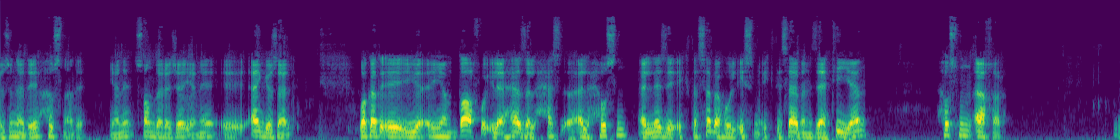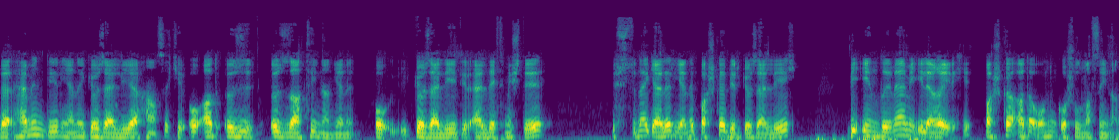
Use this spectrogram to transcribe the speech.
özü nədir? Husnadır. Yəni son dərəcə, yəni e, ən gözəldir. وقد ينضاف إلى هذا الحسن الذي اكتسبه الاسم اكتسابا ذاتيا حسن آخر və həmin deyir, yəni gözəlliyə hansı ki, o ad özü öz zatı ilə, yəni o gözəlliyidir, əldə etmişdir. Üstünə gəlir, yəni başqa bir gözəllik bi indimami ilə qeyrihi. Başqa ada onun qoşulması ilə.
